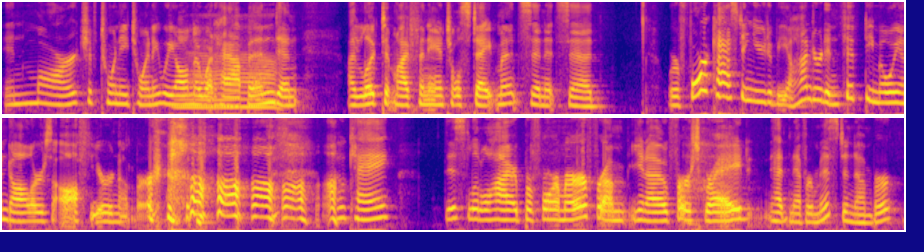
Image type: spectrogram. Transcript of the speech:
in March of 2020, we all yeah. know what happened. And I looked at my financial statements and it said, we're forecasting you to be $150 million off your number. okay. This little high performer from, you know, first grade had never missed a number.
